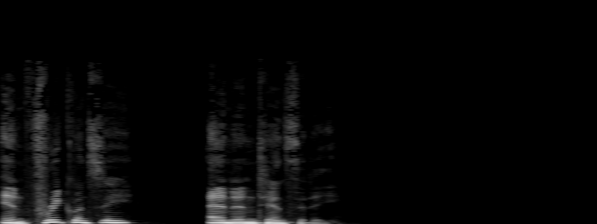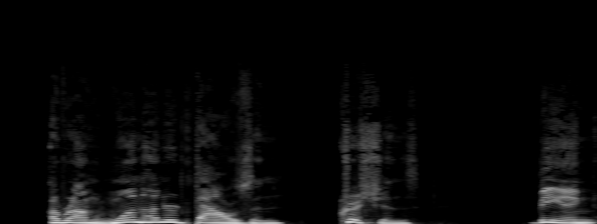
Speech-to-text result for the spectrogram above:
in frequency and intensity. Around 100,000 Christians being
